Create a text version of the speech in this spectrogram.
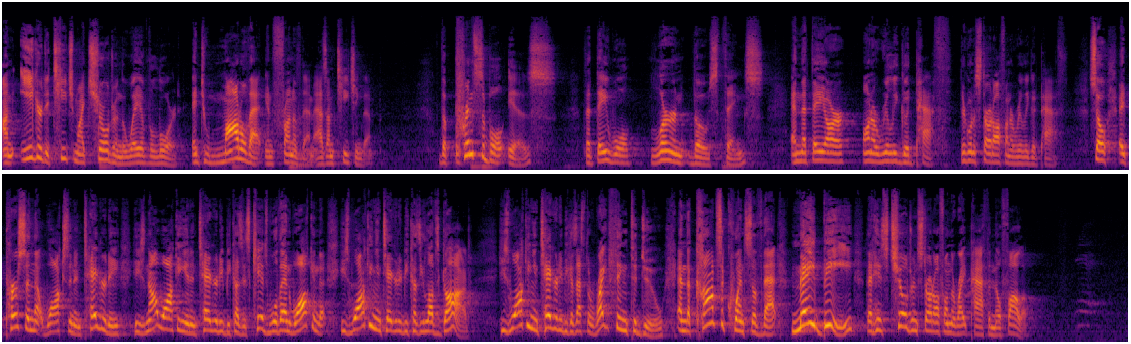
I'm eager to teach my children the way of the Lord and to model that in front of them as I'm teaching them. The principle is that they will learn those things and that they are on a really good path. They're going to start off on a really good path. So, a person that walks in integrity, he's not walking in integrity because his kids will then walk in that. He's walking integrity because he loves God. He's walking integrity because that's the right thing to do. And the consequence of that may be that his children start off on the right path and they'll follow.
